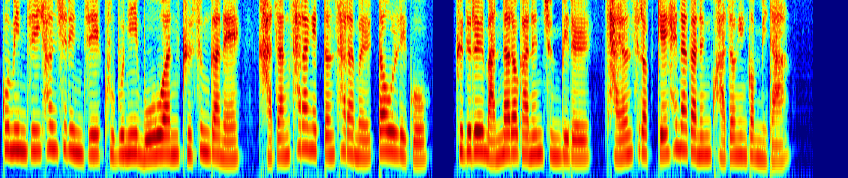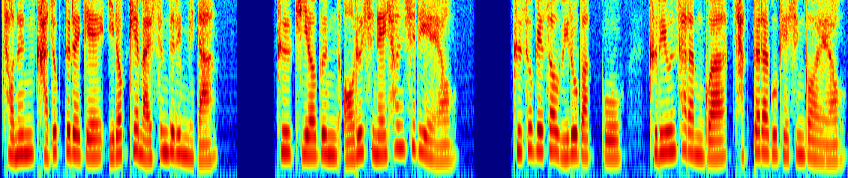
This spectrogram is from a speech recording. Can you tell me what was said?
꿈인지 현실인지 구분이 모호한 그 순간에 가장 사랑했던 사람을 떠올리고 그들을 만나러 가는 준비를 자연스럽게 해나가는 과정인 겁니다. 저는 가족들에게 이렇게 말씀드립니다. 그 기억은 어르신의 현실이에요. 그 속에서 위로받고 그리운 사람과 작별하고 계신 거예요.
